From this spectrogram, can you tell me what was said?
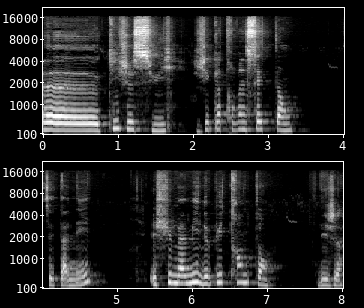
Euh, Qui je suis? J'ai 87 ans cette année et je suis mamie depuis 30 ans déjà.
